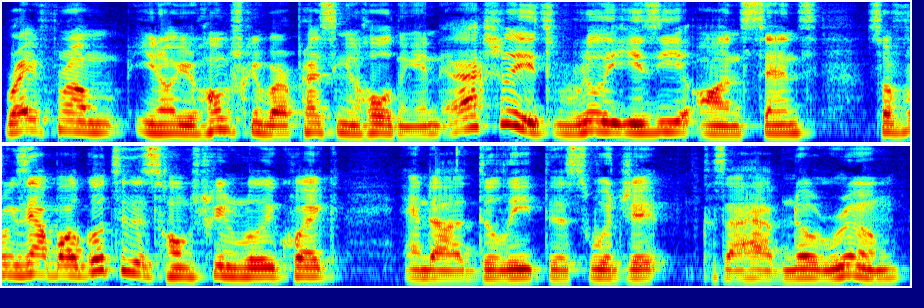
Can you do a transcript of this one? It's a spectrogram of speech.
right from you know your home screen by pressing and holding. And actually it's really easy on sense. So for example i'll go to this home screen really quick and uh, delete this widget because i have no room.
